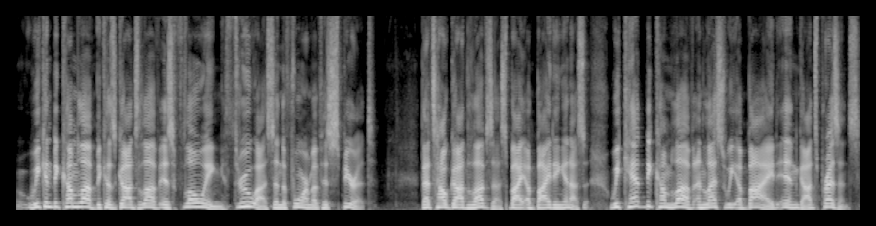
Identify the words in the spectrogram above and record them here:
We can become love because God's love is flowing through us in the form of His Spirit. That's how God loves us, by abiding in us. We can't become love unless we abide in God's presence.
